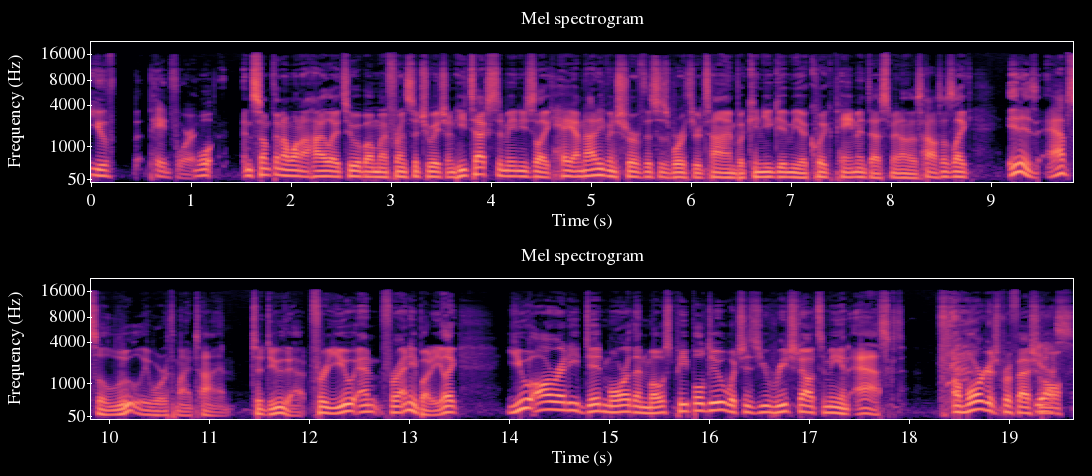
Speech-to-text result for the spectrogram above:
you've paid for it. Well, and something I want to highlight too about my friend's situation. He texted me and he's like, "Hey, I'm not even sure if this is worth your time, but can you give me a quick payment estimate on this house?" I was like, "It is absolutely worth my time to do that for you and for anybody." Like, you already did more than most people do, which is you reached out to me and asked a mortgage professional Yes.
